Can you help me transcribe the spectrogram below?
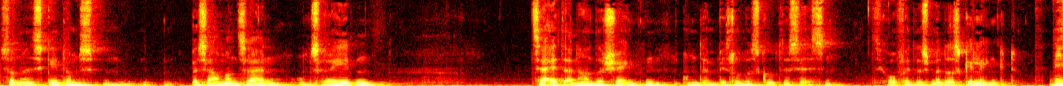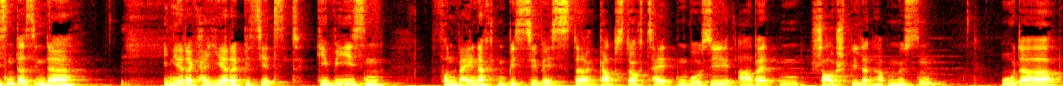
sondern es geht ums Beisammensein, ums Reden, Zeit einander schenken und ein bisschen was Gutes essen. Ich hoffe, dass mir das gelingt. Wie sind das in der in Ihrer Karriere bis jetzt gewesen? Von Weihnachten bis Silvester, gab es da auch Zeiten, wo Sie arbeiten, Schauspielern haben müssen? Oder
